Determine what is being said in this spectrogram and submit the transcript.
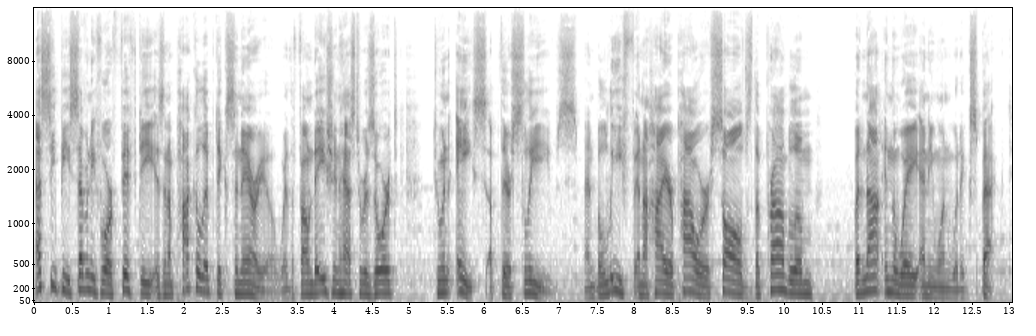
SCP 7450 is an apocalyptic scenario where the Foundation has to resort to an ace up their sleeves, and belief in a higher power solves the problem, but not in the way anyone would expect.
